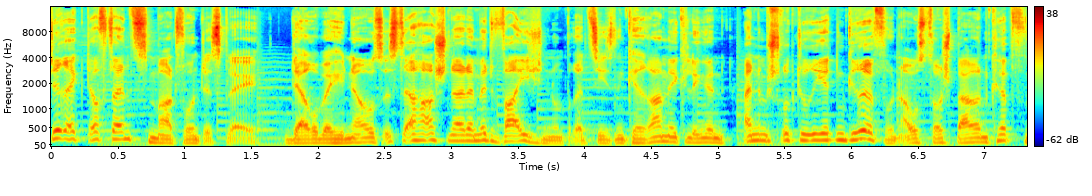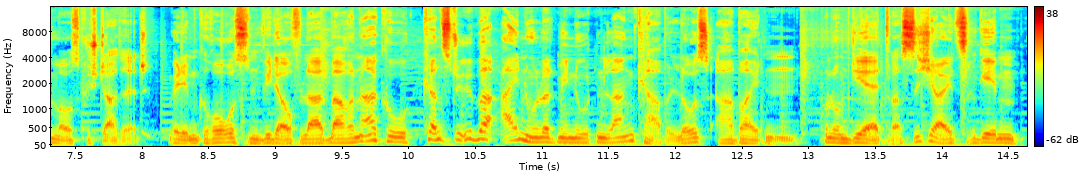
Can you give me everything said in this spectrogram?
direkt auf dein Smartphone-Display. Darüber hinaus ist der Haarschneider mit weichen und präzisen Keramikklingen, einem strukturierten Griff und austauschbaren Köpfen ausgestattet. Mit dem großen wiederaufladbaren Akku kannst du über 100 Minuten lang kabellos arbeiten. Und um dir etwas Sicherheit zu geben,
